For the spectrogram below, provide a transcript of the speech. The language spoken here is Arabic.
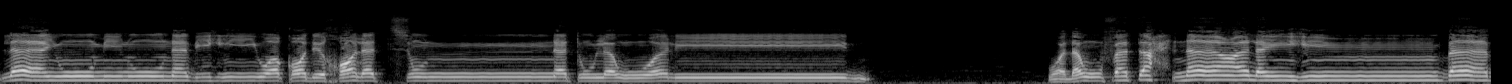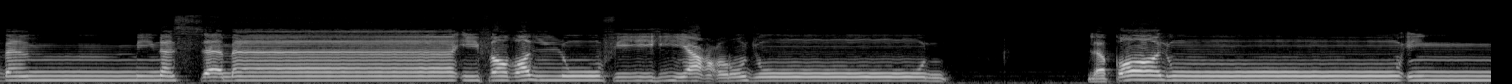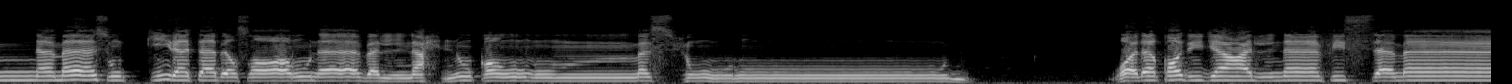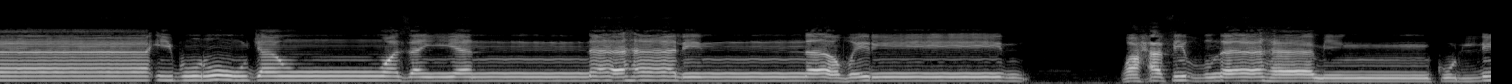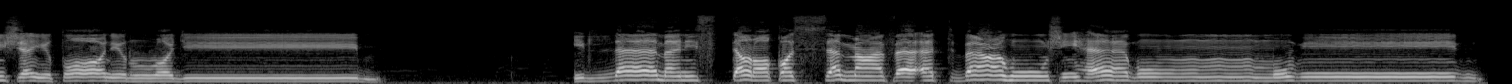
لا يؤمنون به وقد خلت سنة الأولين. ولو فتحنا عليهم بابا من السماء فظلوا فيه يعرجون. لقالوا إنما سكرت أبصارنا بل نحن قوم مسحورون. ولقد جعلنا في السماء بروجا وزيناها للناظرين. وحفظناها من كل شيطان رجيم. إلا من استرق السمع فأتبعه شهاب مبين.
